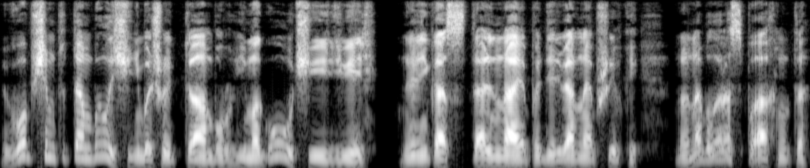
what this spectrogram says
В общем-то, там был еще небольшой тамбур и могучая дверь, наверняка стальная под деревянной обшивкой — но она была распахнута.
